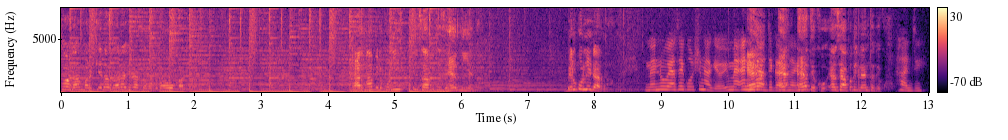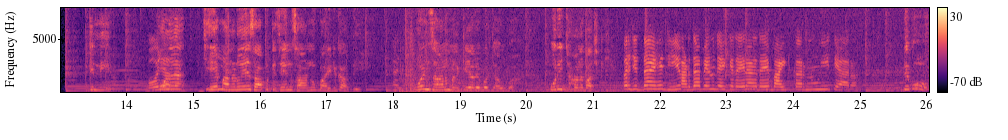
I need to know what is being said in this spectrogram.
ਤੁਹਾਡਾ ਮਣਕੇ ਦਾ ਸਾਰਾ ਜਿਹੜਾ ਡੋਟ ਵਾ ਉਹ ਕੱਢ ਡਰਨਾ ਬਿਲਕੁਲ ਨਹੀਂ ਇਹ ਸੱਪ ਚ ਜ਼ਹਿਰ ਨਹੀਂ ਹੈਗਾ। ਬਿਲਕੁਲ ਨਹੀਂ ਡਰਨਾ। ਮੈਨੂੰ ਵੈਸੇ ਕੁਐਸਚਨ ਆ ਗਿਆ ਵੀ ਮੈਂ ਨਹੀਂ ਇਹ ਜੱਜ ਕਰ ਇਹ- ਇਹ ਦੇਖੋ ਇਹ ਸੱਪ ਦੀ ਲੈਂਥ ਦੇਖੋ। ਹਾਂਜੀ। ਕਿੰਨੀ ਆ? ਬਹੁਤ ਹੁਣ ਜ਼ਿਆਦਾ। ਜੇ ਮੰਨ ਲਓ ਇਹ ਸੱਪ ਕਿਸੇ ਇਨਸਾਨ ਨੂੰ ਬਾਈਟ ਕਰਦੇ ਹਾਂਜੀ। ਉਹ ਇਨਸਾਨ ਮਣਕੇ ਵਾਲੇ ਕੋਲ ਜਾਊਗਾ ਉਹਦੀ ਜਾਨ ਬਚ ਗਈ। ਪਰ ਜਿੱਦਾਂ ਇਹ ਜੀਵ ਕੱਢਦਾ ਪਿਆ ਇਹਨੂੰ ਦੇਖ ਕੇ ਤਾਂ ਇਹ ਲੱਗਦਾ ਇਹ ਬਾਈਟ ਕਰਨ ਨੂੰ ਹੀ ਤਿਆਰ ਆ। ਦੇਖੋ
